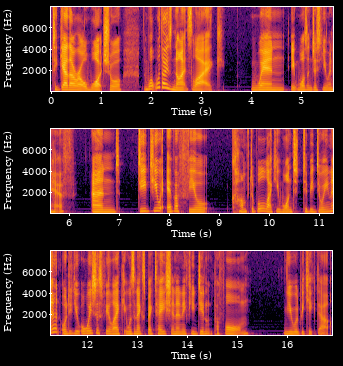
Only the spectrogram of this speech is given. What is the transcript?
together or watch or what were those nights like when it wasn't just you and Hef? And did you ever feel comfortable like you wanted to be doing it or did you always just feel like it was an expectation and if you didn't perform you would be kicked out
